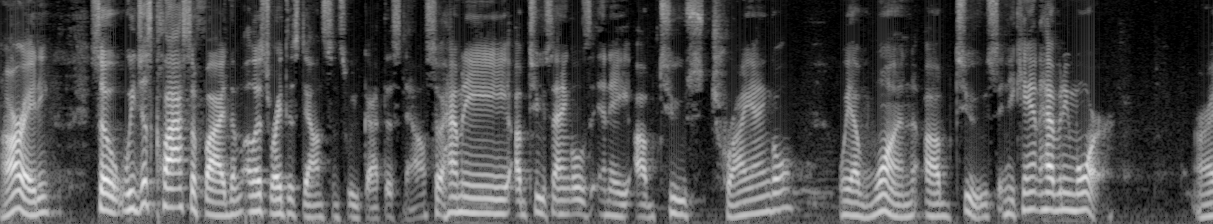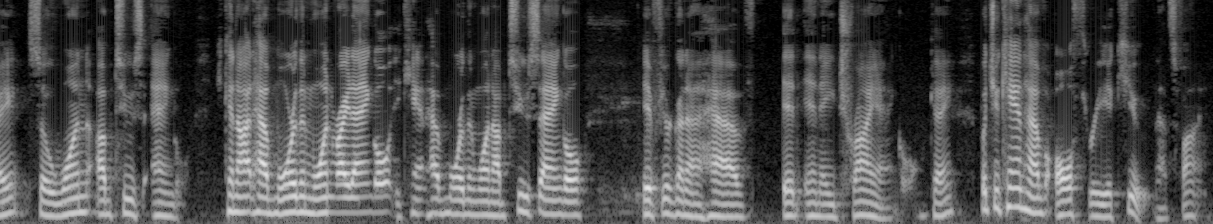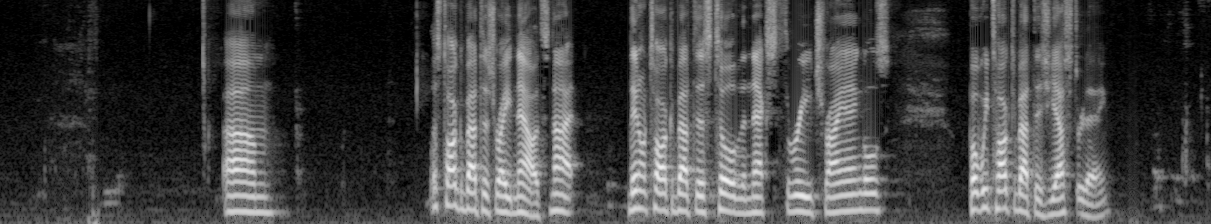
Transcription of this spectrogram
All righty. So we just classified them. Let's write this down since we've got this now. So how many obtuse angles in a obtuse triangle? We have one obtuse, and you can't have any more. All right? So one obtuse angle. You cannot have more than one right angle. You can't have more than one obtuse angle if you're going to have it in a triangle, okay? But you can have all three acute. That's fine. Um, let's talk about this right now. It's not they don't talk about this till the next three triangles, but we talked about this yesterday.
